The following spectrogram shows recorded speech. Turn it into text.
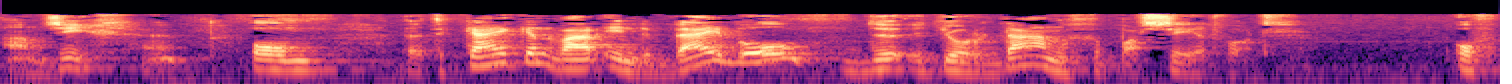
aan zich. Hè, om te kijken waar in de Bijbel de Jordaan gepasseerd wordt. Of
